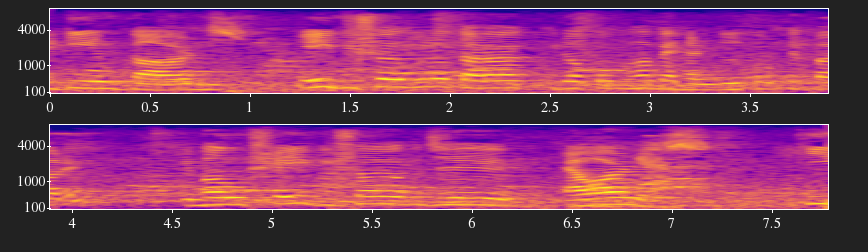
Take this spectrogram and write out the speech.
ATM cards এই বিষয়গুলো তারা কীরকমভাবে হ্যান্ডেল করতে পারে এবং সেই বিষয়ক যে অ্যাওয়ারনেস কি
